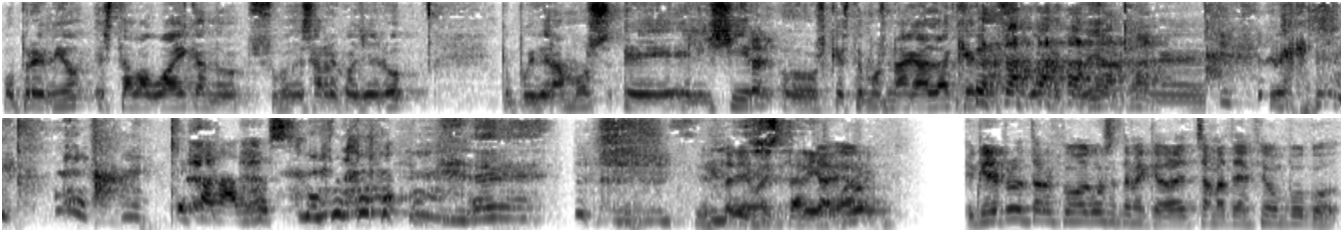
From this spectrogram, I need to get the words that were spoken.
o premio, estaba guai cando subades a recollelo que puidéramos eh, elixir os que estemos na gala que nos suba a recoller, non? Eh, pagamos. Eso estaría guai. Eu queria preguntaros por unha cousa tamén que agora chama a atención un pouco,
